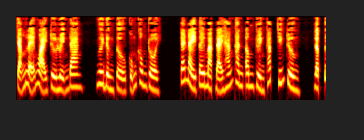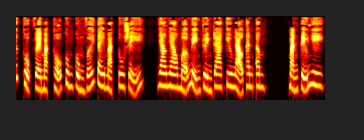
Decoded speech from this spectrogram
chẳng lẽ ngoại trừ luyện đan, ngươi đừng tự cũng không rồi. Cái này Tây Mạc Đại Hán thanh âm truyền khắp chiến trường, lập tức thuộc về mặt thổ cung cùng với Tây Mạc tu sĩ, nhao nhao mở miệng truyền ra kiêu ngạo thanh âm. Mạnh Tiểu Nhi,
